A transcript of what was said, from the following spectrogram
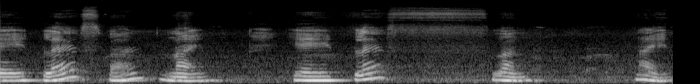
ఎయిట్ ప్లస్ వన్ నైన్ 8 plus 1, 9.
